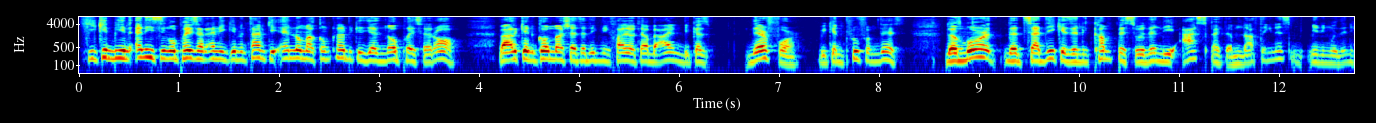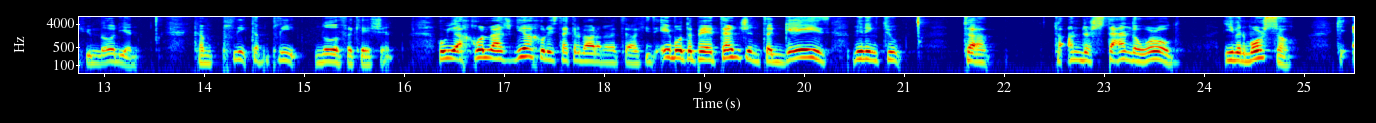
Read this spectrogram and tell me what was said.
he can be in any single place at any given time because he has no place at all. Because therefore, we can prove from this, the more that tzaddik is encompassed within the aspect of nothingness, meaning within humility and complete, complete nullification, he's able to pay attention, to gaze, meaning to, to, to understand the world even more so. Because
